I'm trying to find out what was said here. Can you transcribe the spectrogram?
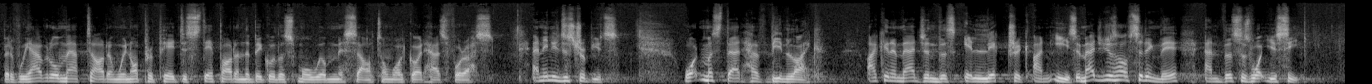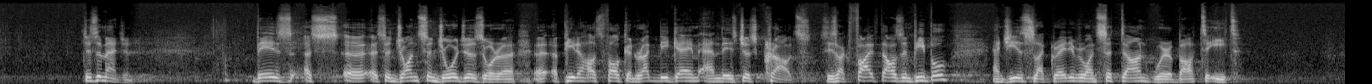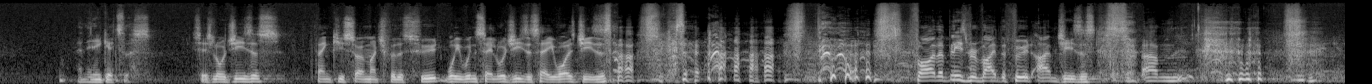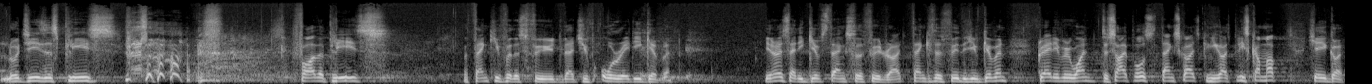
But if we have it all mapped out and we're not prepared to step out in the big or the small, we'll miss out on what God has for us. And then he distributes. What must that have been like? I can imagine this electric unease. Imagine yourself sitting there and this is what you see. Just imagine. There's a, a St. John St. George's or a, a Peterhouse Falcon rugby game, and there's just crowds. So there's like 5,000 people, and Jesus is like, Great, everyone sit down, we're about to eat. And then he gets this. He says, Lord Jesus, Thank you so much for this food. Well, you wouldn't say Lord Jesus, hey, he was Jesus. Father, please provide the food. I'm Jesus. Um, Lord Jesus, please. Father, please. Thank you for this food that you've already given. You notice that he gives thanks for the food, right? Thank you for the food that you've given. Great, everyone. Disciples, thanks, guys. Can you guys please come up? Here you go.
